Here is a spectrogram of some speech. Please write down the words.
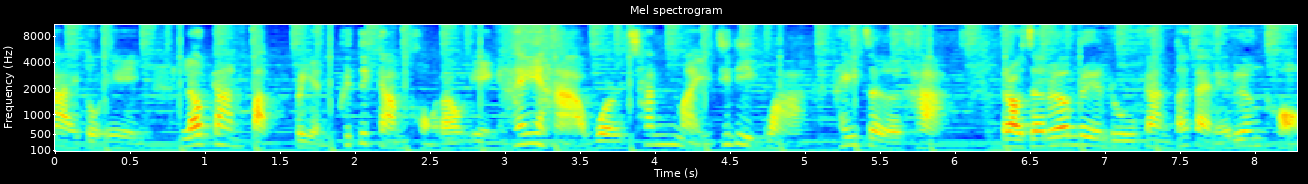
กายตัวเอง แล้วการปรับเปลี่ยนพฤติกรรมของเราเองให้หาเวอร์ชั่นใหม่ที่ดีกว่าให้เจอค่ะ เราจะเริ่มเรียนรู้กันตั้งแต่ในเรื่องของ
